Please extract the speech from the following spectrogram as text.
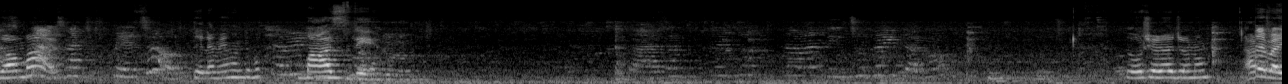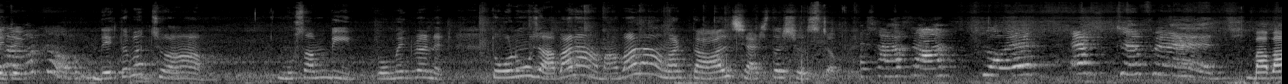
লম্বা তাহলে আমি এখন দেবো মাছ দে। তো সেটার জন্য আমাদের বাড়িতে। দেখতে পাচ্ছ আম মুসাম্বি প্রোমেগ্রানেট তরমুজ আবার আম আবার আম আর তাল স্যাস্তা সুস্টপ বাবা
